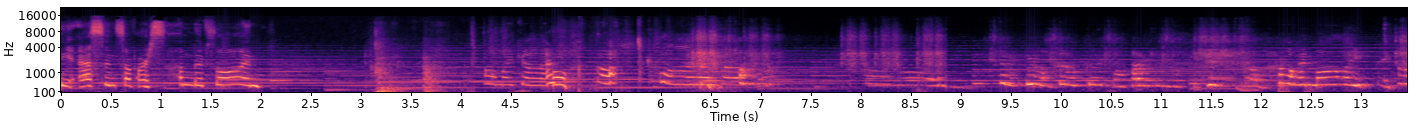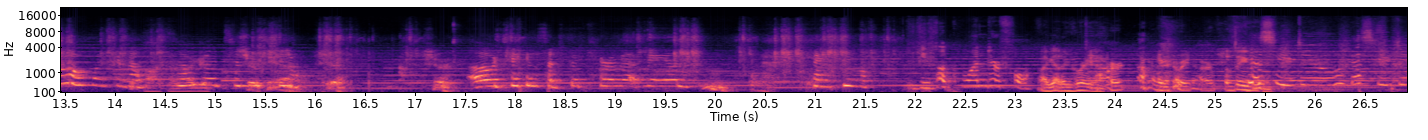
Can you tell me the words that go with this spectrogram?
the essence of our son lives on. Oh my God. Oh, Claudia. Oh, it feels so good to hug you. Oh, and Molly. Oh, my goodness. So good to meet you. Sure. Sure. Oh, taking such good care of that man. Thank you. You look wonderful. I got a great heart. I got a great heart. Believe Yes, me. you do. Yes, you do.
